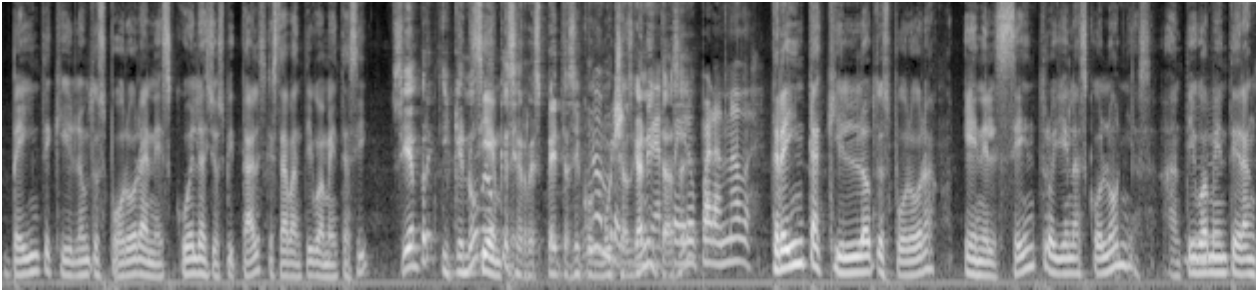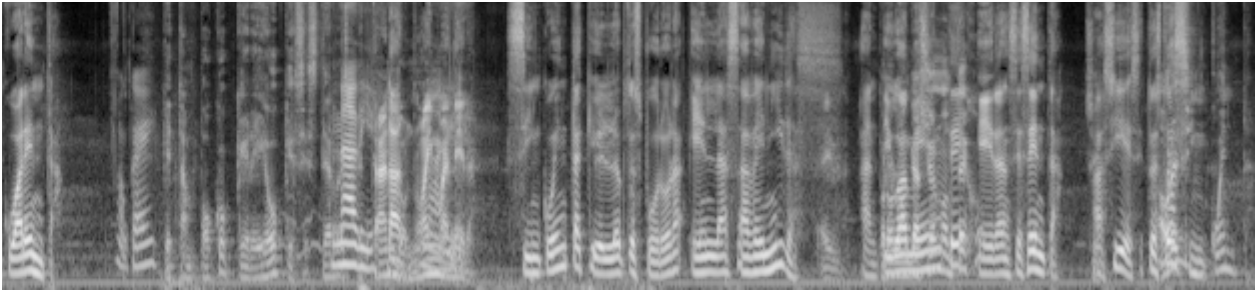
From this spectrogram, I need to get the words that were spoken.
20 kilómetros por hora en escuelas y hospitales, que estaba antiguamente así. Siempre, y que no veo que se respete así con muchas ganitas. Pero ¿eh? para nada. 30 kilómetros por hora en el centro y en las colonias. Antiguamente eran 40. Okay. Que tampoco creo que se esté respetando, no hay manera. 50 kilómetros por hora en las avenidas. Antiguamente eran 60. Así es. Entonces, Ahora es 50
